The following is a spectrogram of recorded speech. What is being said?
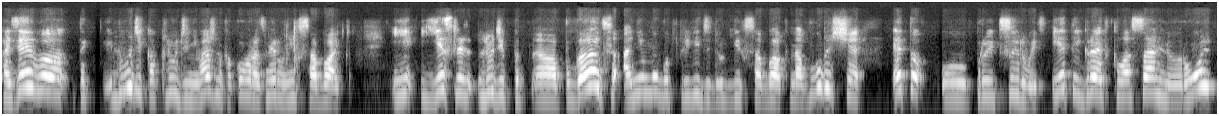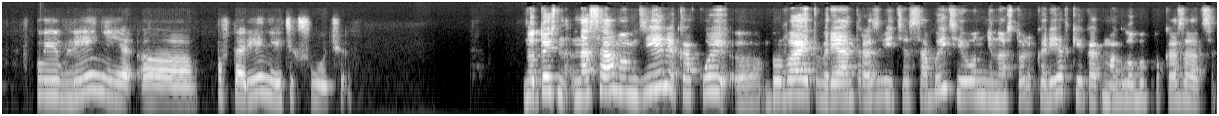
Хозяева, так, люди как люди, неважно какого размера у них собака. И если люди а, пугаются, они могут при виде других собак на будущее это проецировать. И это играет колоссальную роль в появлении а, повторения этих случаев. Ну, то есть на самом деле, какой э, бывает вариант развития событий, он не настолько редкий, как могло бы показаться.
